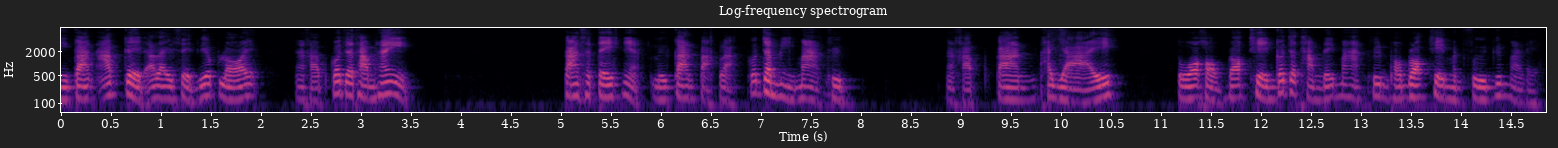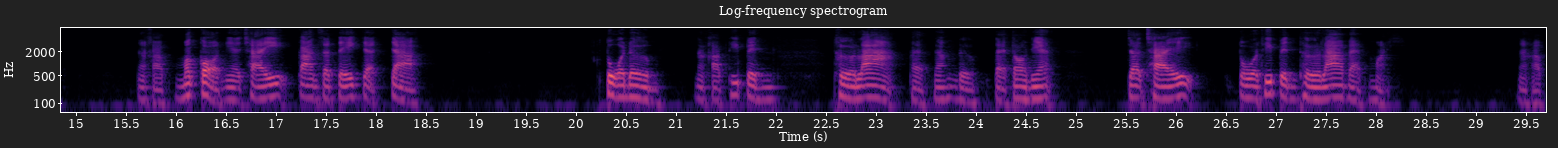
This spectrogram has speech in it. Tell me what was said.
มีการอัปเกรดอะไรเสร็จเรียบร้อยนะครับ ก็จะทำให้การสเต็กเนี่ยหรือการปักหลักก็จะมีมากขึ้นนะครับ การขยายตัวของบล็อกเชนก็จะทำได้มากขึ้น เพราะบล็อกเชนมันฟื้นขึ้นมาแล้ว นะครับเมื่อก่อนเนี่ยใช้การสเต็กจะจากตัวเดิมนะครับที่เป็นเทอร่าแบบดั้งเดิม แต่ตอนนี้จะใช้ตัวที่เป็นเทอร่าแบบใหม่นะครับ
